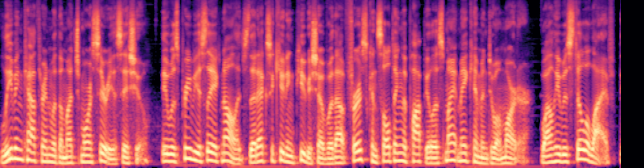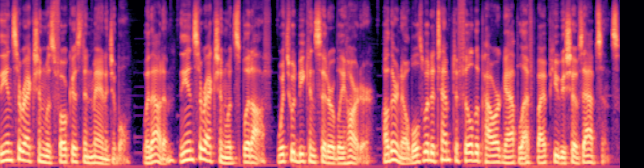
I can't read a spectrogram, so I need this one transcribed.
leaving Catherine with a much more serious issue. It was previously acknowledged that executing Pugachev without first consulting the populace might make him into a martyr. While he was still alive, the insurrection was focused and manageable. Without him, the insurrection would split off, which would be considerably harder. Other nobles would attempt to fill the power gap left by Pugachev's absence,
